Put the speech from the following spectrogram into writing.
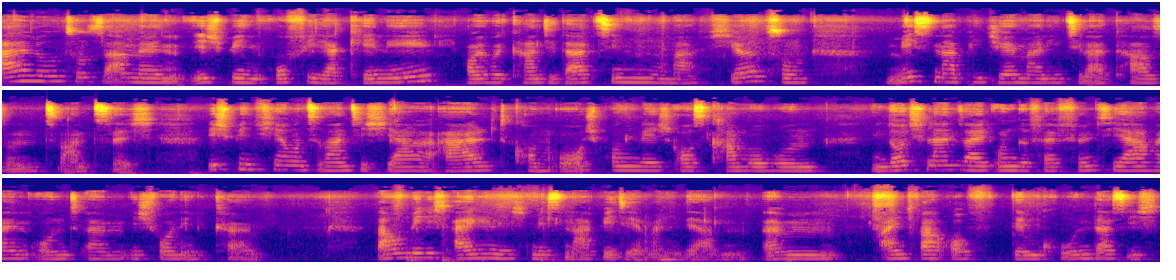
Hallo zusammen, ich bin Ophelia Kenne, eure Kandidatin Nummer 4 zum Miss Napi Germany 2020. Ich bin 24 Jahre alt, komme ursprünglich aus Kamerun, in Deutschland seit ungefähr fünf Jahren und ähm, ich wohne in Köln. Warum will ich eigentlich Miss Napi Germany werden? Ähm, einfach auf dem Grund, dass ich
